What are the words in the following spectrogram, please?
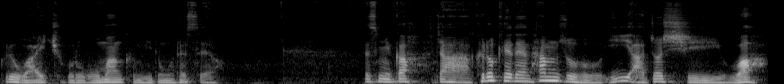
그리고 y축으로 5만큼 이동을 했어요. 됐습니까? 자, 그렇게 된 함수 이 아저씨와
